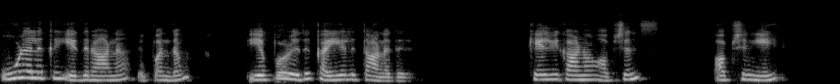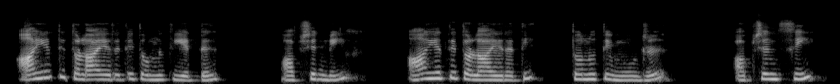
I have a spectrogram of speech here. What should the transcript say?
ஊழலுக்கு எதிரான ஒப்பந்தம் எப்பொழுது கையெழுத்தானது? கேள்விக்கான ஆப்ஷன்ஸ் ஆப்ஷன் ஏ ஆயிரத்தி தொள்ளாயிரத்தி தொண்ணூத்தி எட்டு. ஆப்ஷன் பி ஆயிரத்தி தொள்ளாயிரத்தி தொண்ணூத்தி மூன்று. ஆப்ஷன் சி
